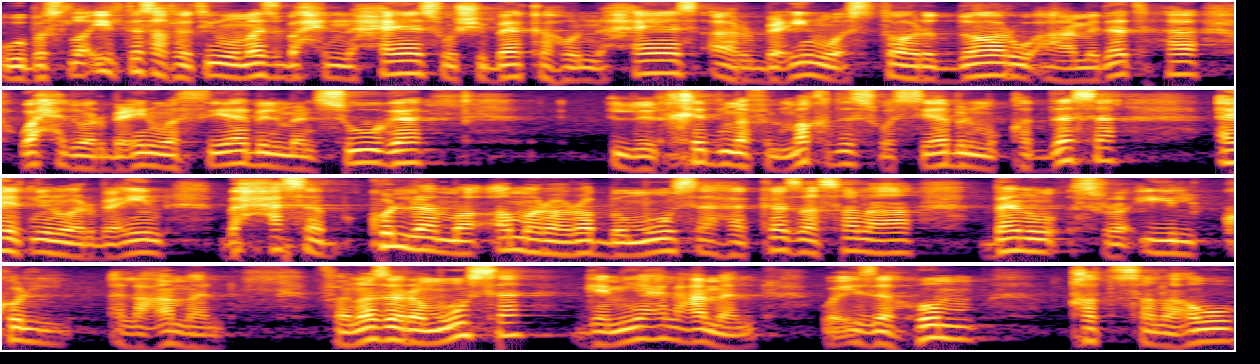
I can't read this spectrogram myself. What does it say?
وبصلائيل 39 ومسبح النحاس وشباكه النحاس 40 وأستار الدار وأعمدتها 41 والثياب المنسوجة للخدمة في المقدس والثياب المقدسة آية 42 بحسب كل ما أمر رب موسى هكذا صنع بنو إسرائيل كل العمل. فنظر موسى جميع العمل وإذا هم قد صنعوه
